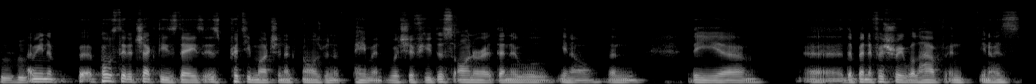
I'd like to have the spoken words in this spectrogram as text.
Mhm. I mean, a, a posted a check these days is pretty much an acknowledgement of payment. Which, if you dishonor it, then it will, you know, then the um, uh, the beneficiary will have, and you know, his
